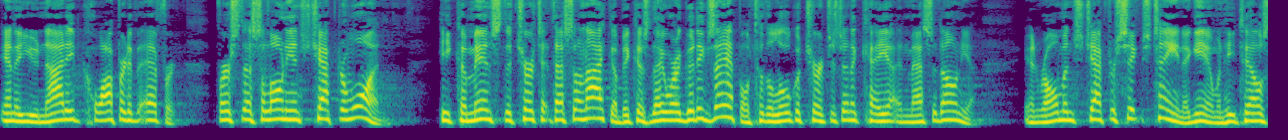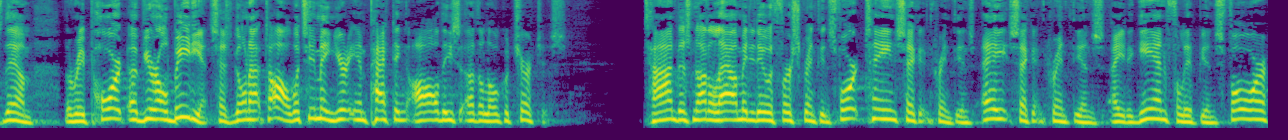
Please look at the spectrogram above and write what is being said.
in a united cooperative effort. 1 Thessalonians chapter 1, he commends the church at Thessalonica because they were a good example to the local churches in Achaia and Macedonia. In Romans chapter 16, again, when he tells them the report of your obedience has gone out to all. What's he mean? You're impacting all these other local churches. Time does not allow me to deal with 1 Corinthians 14, 2 Corinthians 8, 2 Corinthians 8 again, Philippians 4,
